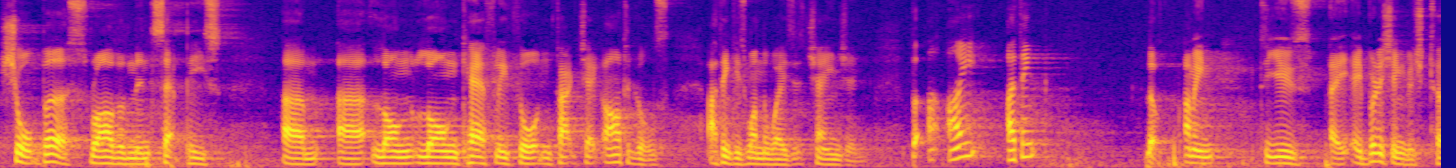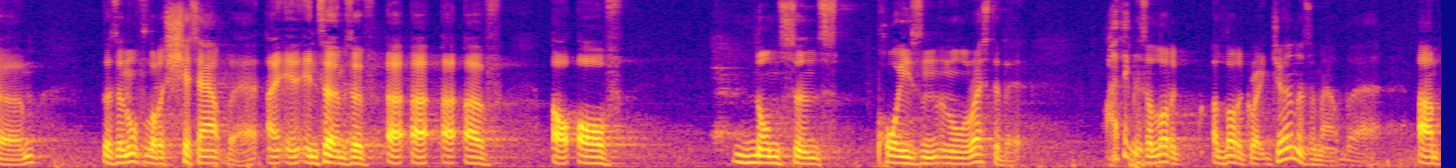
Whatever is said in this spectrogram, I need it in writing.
short bursts rather than in set piece um, uh, long, long, carefully thought and fact-checked articles, I think is one of the ways it's changing. But I, I think, look, I mean, to use a, a British English term, there's an awful lot of shit out there uh, in, in terms of, uh, uh, uh of, of nonsense, poison, and all the rest of it. I think there's a lot of, a lot of great journalism out there. Um,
